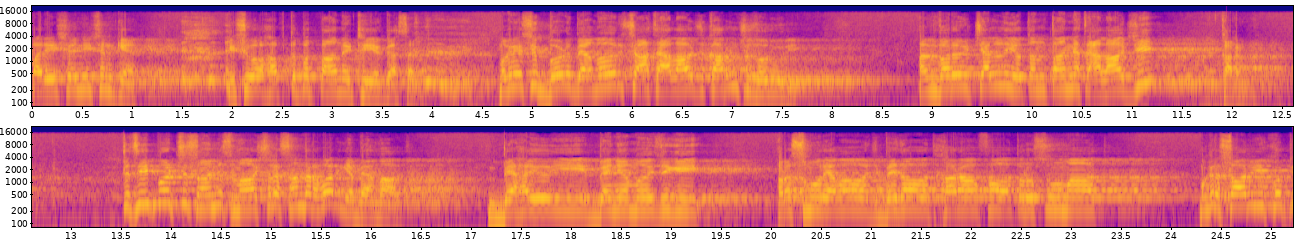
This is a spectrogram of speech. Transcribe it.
پریشانی چھن کی یہ ہفتہ پتہ پانے ٹھیک گسن مگر اس بڑ بیمار ات علاج کرن ضروری۔ ام ورائے چلن یوتن تان علاج کرن۔ تتھی پہ سانس معاشرس اندر واریاہ بیمار بے حیائی بے نمازگی رسم و رواج، بدعت، خرافات، رسومات۔ مگر ساروی کھوت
